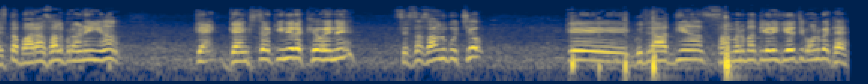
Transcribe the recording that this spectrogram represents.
ਅਸੀਂ ਤਾਂ 12 ਸਾਲ ਪੁਰਾਣੇ ਹੀ ਹਾਂ। ਗੈਂ- ਗੈਂਗਸਟਰ ਕਿਹਨੇ ਰੱਖੇ ਹੋਏ ਨੇ? ਸਿਰਸਾ ਸਾਹਿਬ ਨੂੰ ਪੁੱਛਿਓ। ਕਿ ਗੁਜਰਾਤ ਦੀਆਂ ਸਾਮਰਮਤੀ ਵਾਲੀ ਜੇਲ੍ਹ 'ਚ ਕੌਣ ਬੈਠਾ ਹੈ?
